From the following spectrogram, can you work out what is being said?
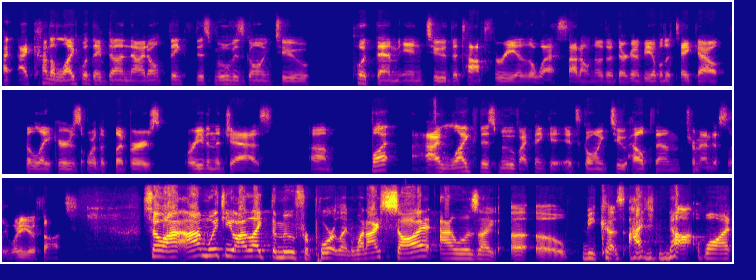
I, I kind of like what they've done. Now I don't think this move is going to put them into the top three of the West. I don't know that they're going to be able to take out the Lakers or the Clippers or even the Jazz. Um, but I like this move. I think it's going to help them tremendously. What are your thoughts? So I, I'm with you. I like the move for Portland. When I saw it, I was like, uh oh, because I did not want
